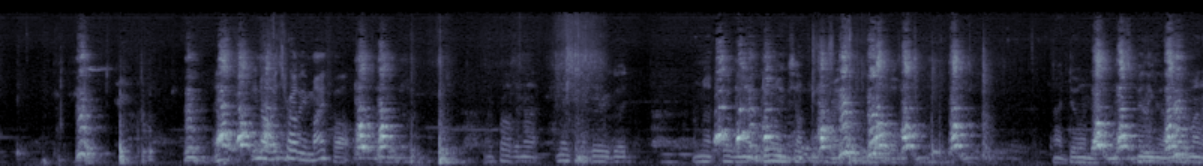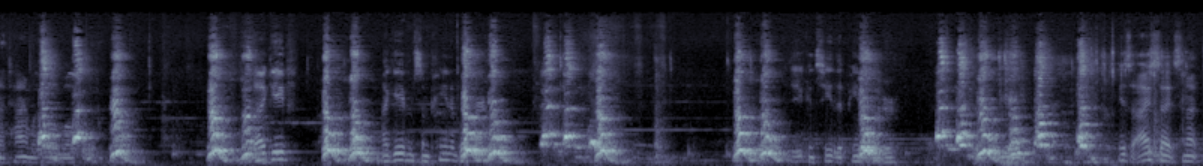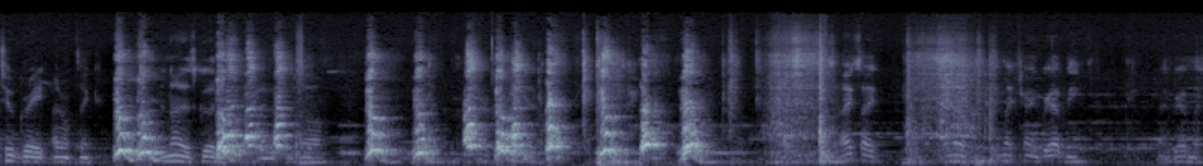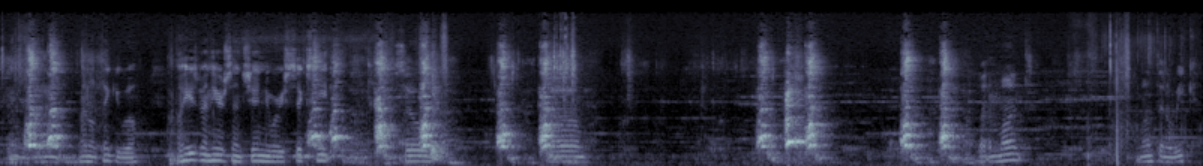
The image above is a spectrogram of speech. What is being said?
you know, it's probably my fault. I'm probably not making a very good. I'm not probably not doing something correct. Not doing, not spending the right amount of time with Lobo. So I gave, I gave him some peanut butter. You can see the peanut butter. His eyesight's not too great, I don't think. Not as good as. Uh, his eyesight. Might, he might try and grab me. I grab my finger. I don't, I don't think he will. Well, he's been here since January 16th. So, um, and a week.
